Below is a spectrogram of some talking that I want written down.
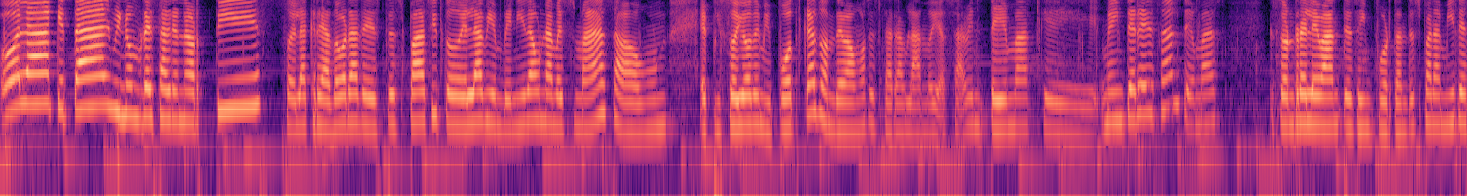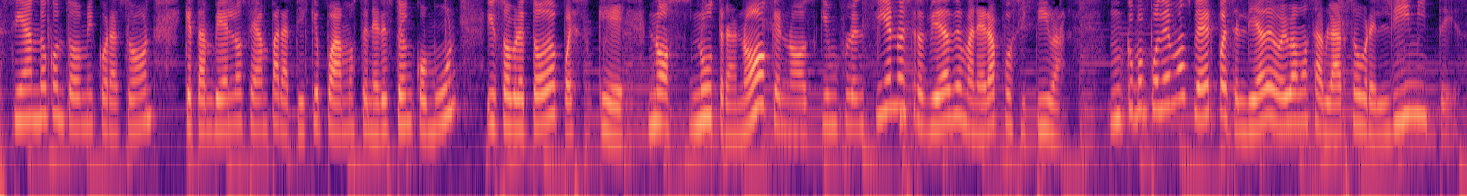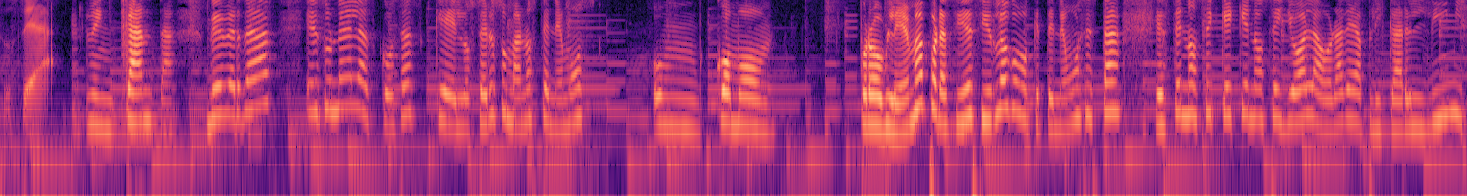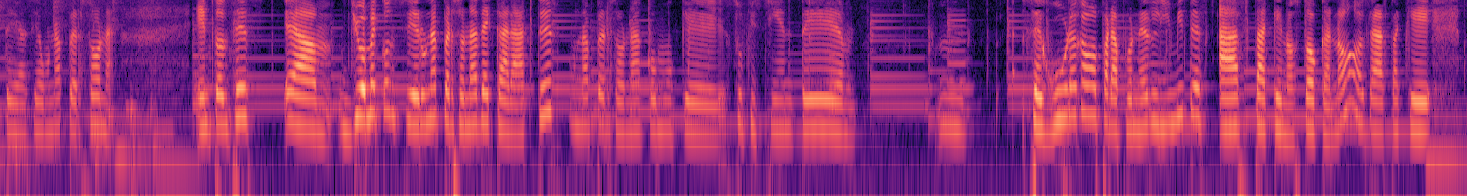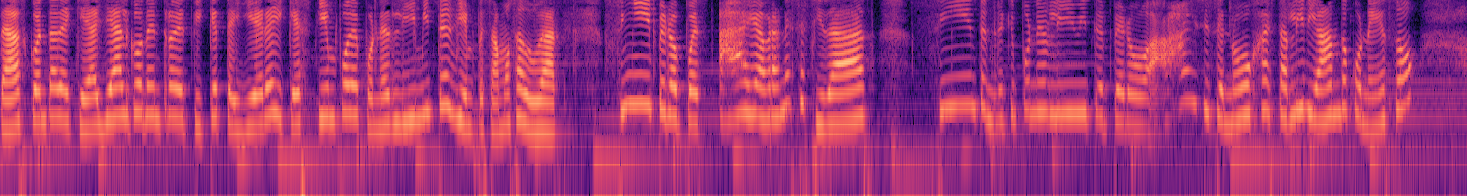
Hola, ¿qué tal? Mi nombre es Adriana Ortiz, soy la creadora de este espacio y te doy la bienvenida una vez más a un episodio de mi podcast donde vamos a estar hablando, ya saben, temas que me interesan, temas son relevantes e importantes para mí, deseando con todo mi corazón que también lo sean para ti, que podamos tener esto en común y sobre todo pues que nos nutra, ¿no? Que nos que influencie nuestras vidas de manera positiva. Como podemos ver, pues el día de hoy vamos a hablar sobre límites, o sea, me encanta. De verdad, es una de las cosas que los seres humanos tenemos um, como problema, por así decirlo, como que tenemos esta, este no sé qué, que no sé yo a la hora de aplicar el límite hacia una persona. Entonces, yo me considero una persona de carácter, una persona como que suficiente... Mm, segura como para poner límites hasta que nos toca, ¿no? O sea, hasta que te das cuenta de que hay algo dentro de ti que te hiere y que es tiempo de poner límites y empezamos a dudar. Sí, pero pues, ay, habrá necesidad. Sí, tendré que poner límite, pero, ay, si se enoja, estar lidiando con eso.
